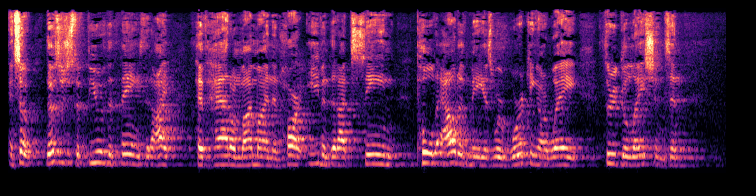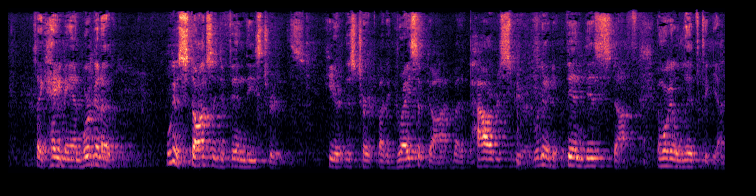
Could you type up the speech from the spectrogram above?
And so, those are just a few of the things that I have had on my mind and heart, even that I've seen pulled out of me as we're working our way through Galatians. And it's like, hey, man, we're going to we're going to staunchly defend these truths here at this church by the grace of God, by the power of His Spirit. We're going to defend this stuff, and we're going to live together.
